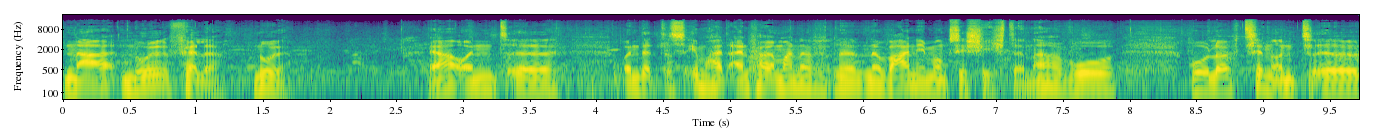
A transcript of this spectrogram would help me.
nahe null Fälle. Null. Ja, und, äh, und das ist eben halt einfach immer eine, eine, eine Wahrnehmungsgeschichte, ne? wo, wo läuft's hin? Und äh,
